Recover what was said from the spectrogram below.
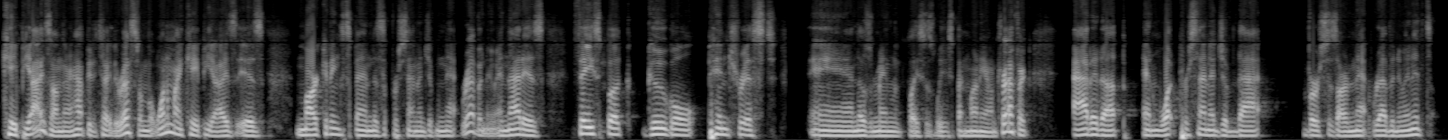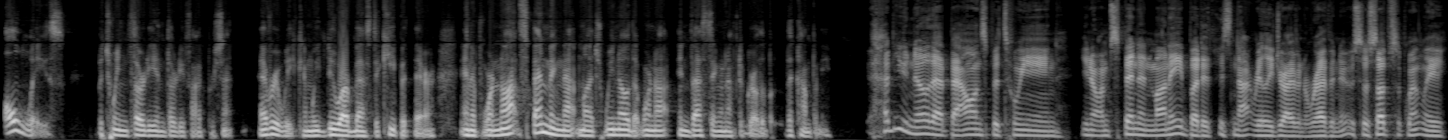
KPIs on there, happy to tell you the rest of them, but one of my KPIs is marketing spend as a percentage of net revenue. And that is Facebook, Google, Pinterest, and those are mainly the places we spend money on traffic, added up and what percentage of that versus our net revenue. And it's always between 30 and 35% every week. And we do our best to keep it there. And if we're not spending that much, we know that we're not investing enough to grow the, the company. How do you know that balance between, you know, I'm spending money, but it's not really driving revenue? So subsequently,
